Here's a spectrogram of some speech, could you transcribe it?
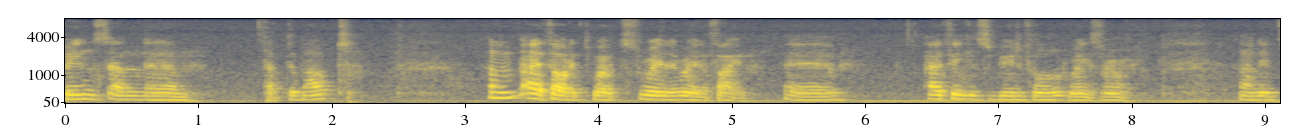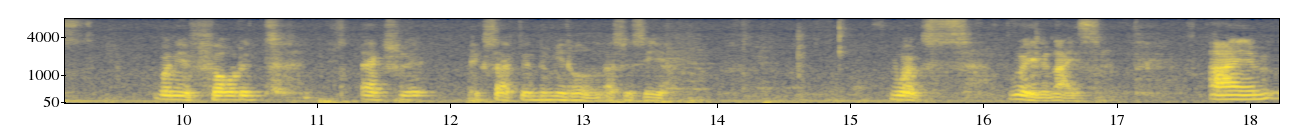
pins and um, tap them out. And I thought it works really really fine. Uh, I think it's a beautiful razor and it's when you fold it it's actually exactly in the middle as you see. Works really nice. I'm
